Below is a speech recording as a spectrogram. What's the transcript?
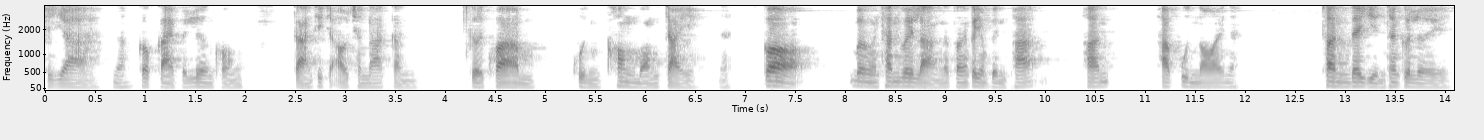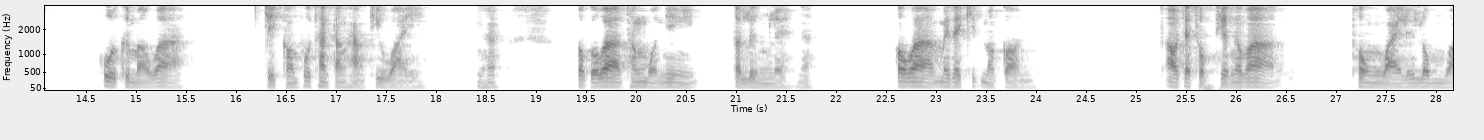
ชญานะก็กลายเป็นเรื่องของการที่จะเอาชนะกัน เกิดความขุนข้องมองใจนะก็เบื้องท่านเวลางนะตอนนั้นก็ยังเป็นพระพระพระพูดน้อยนะท่านได้ยินท่านก็เลย พูดขึ้นมาว่า จิตของผู้ท่านต่างหากที่ไหวนะบอกว่าทั้งหมดนี่ตะลึงเลยนะเพราะว่าไม่ได้คิดมาก่อน เอาแต่ถกเถียงกันว่า ธงไหวหรือลมไหว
